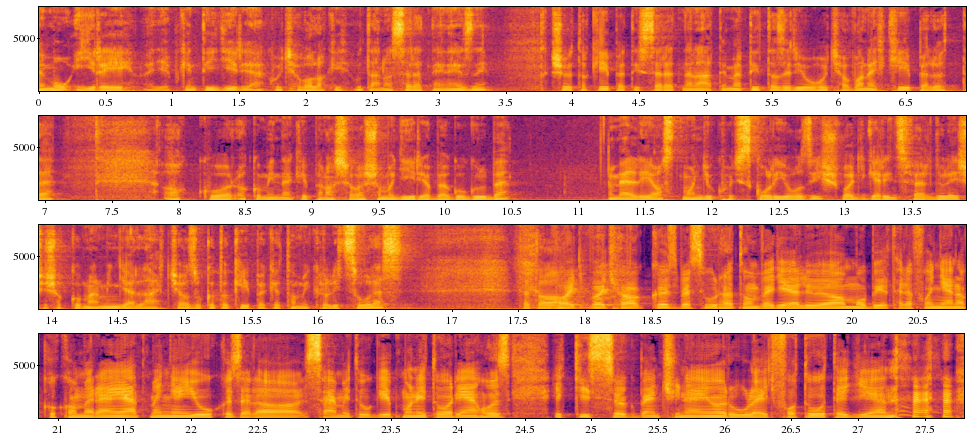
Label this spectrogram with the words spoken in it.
moiré egyébként így írják, hogyha valaki utána szeretné nézni. Sőt, a képet is szeretne látni, mert itt azért jó, hogyha van egy kép előtte, akkor, akkor mindenképpen azt javaslom, hogy írja be a Google-be, mellé azt mondjuk, hogy szkoliózis, vagy gerincferdülés, és akkor már mindjárt látja azokat a képeket, amikről itt szó lesz. Tehát a... vagy, vagy ha közbeszúrhatom, vegye elő a mobiltelefonjának a kameráját, menjen jó közel a számítógép monitorjához, egy kis szögben csináljon róla egy fotót, egy ilyen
